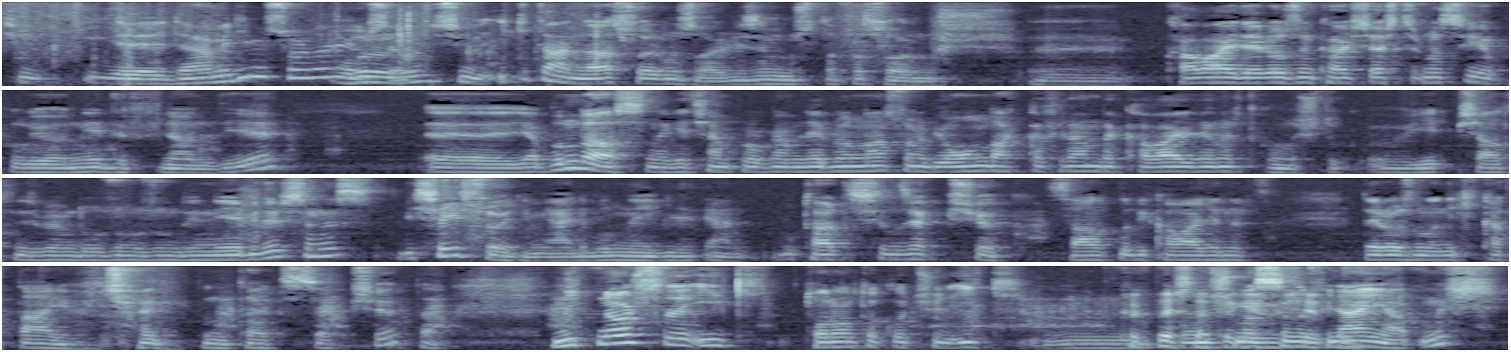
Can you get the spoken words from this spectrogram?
Şimdi e, devam edeyim mi sorulara? Olur, yoksa? Şimdi iki tane daha sorumuz var. Bizim Mustafa sormuş. E, Kawhi DeRozan karşılaştırması yapılıyor nedir filan diye. E, ya bunu da aslında geçen program LeBron'dan sonra bir 10 dakika falan da Kawhi Leonard konuştuk. E, 76. bölümde uzun uzun dinleyebilirsiniz. Bir şey söyleyeyim yani bununla ilgili. Yani bu tartışılacak bir şey yok. Sağlıklı bir Kawhi Leonard DeRozan'dan iki kat daha iyi oyuncu. Yani bunu tartışacak bir şey yok da. Nick Nurse'la ilk Toronto koçuyla ilk 45 dakika gibi bir konuşmasını şey falan yapmış.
